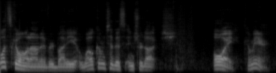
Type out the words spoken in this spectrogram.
What's going on, everybody? Welcome to this introduction. Oi, come here.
